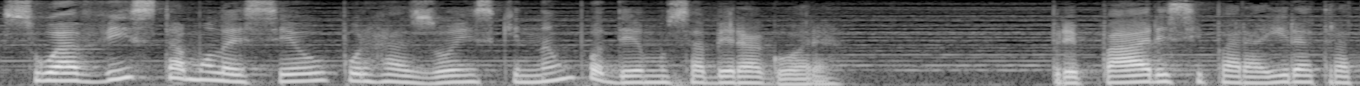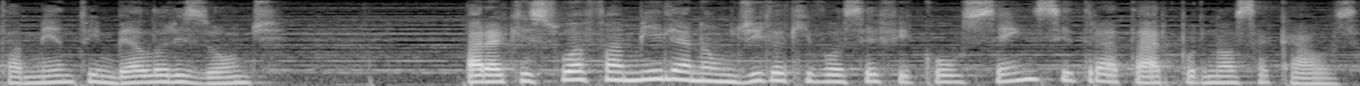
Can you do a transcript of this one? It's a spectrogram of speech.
Sua vista amoleceu por razões que não podemos saber agora. Prepare-se para ir a tratamento em Belo Horizonte, para que sua família não diga que você ficou sem se tratar por nossa causa.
